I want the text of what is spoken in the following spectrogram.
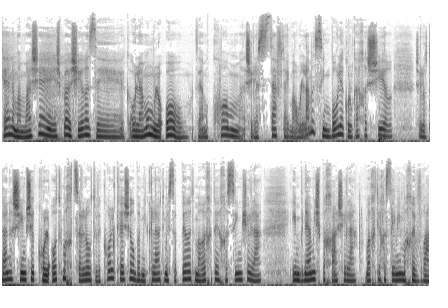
כן, ממש אה, יש בשיר הזה עולם ומלואו. זה המקום של הסבתא עם העולם הסימבולי הכל כך עשיר של אותן נשים שכולאות מחצלות, וכל קשר במקלט מספר את מערכת היחסים שלה עם בני המשפחה שלה, מערכת יחסים עם החברה,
